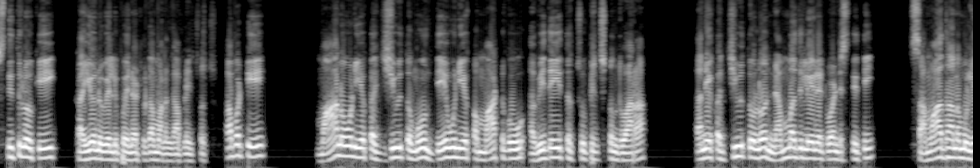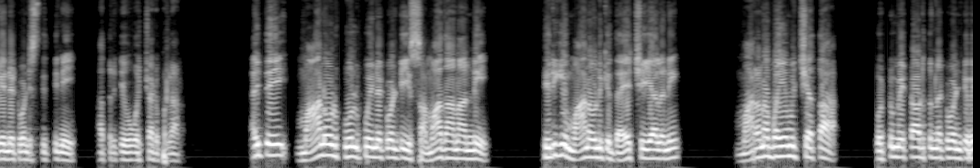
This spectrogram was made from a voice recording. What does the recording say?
స్థితిలోకి కయ్యోను వెళ్ళిపోయినట్లుగా మనం గమనించవచ్చు. కాబట్టి మానవుని యొక్క జీవితము దేవుని యొక్క మాటకు అవిధేయత చూపించడం ద్వారా తన యొక్క జీవితంలో నెమ్మది లేనటువంటి స్థితి సమాధానము లేనటువంటి స్థితిని అతనికి వచ్చాడు పిల్లలు. అయితే మానవుడు కోల్పోయినటువంటి ఈ సమాధానాన్ని తిరిగి మానవునికి దయచేయాలని మరణ భయము చేత కొట్టుమిట్టాడుతున్నటువంటి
